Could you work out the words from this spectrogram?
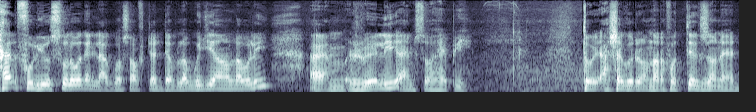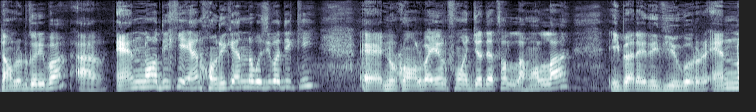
হেল্পফুল ইউজফুল হবেন লাগো সফটওয়্যার ডেভেলপ গুজি আনলা বলি I am really I am so happy তো আশা করি ওনারা প্রত্যেকজনে ডাউনলোড করিবা আর এন ন দেখি এন হনিকে এন বুঝিবা দেখি নুর কমল ভাইয়ের ফমজ্জা দেথল্লাহ মল্লা এইবারে রিভিউ করার এন ন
